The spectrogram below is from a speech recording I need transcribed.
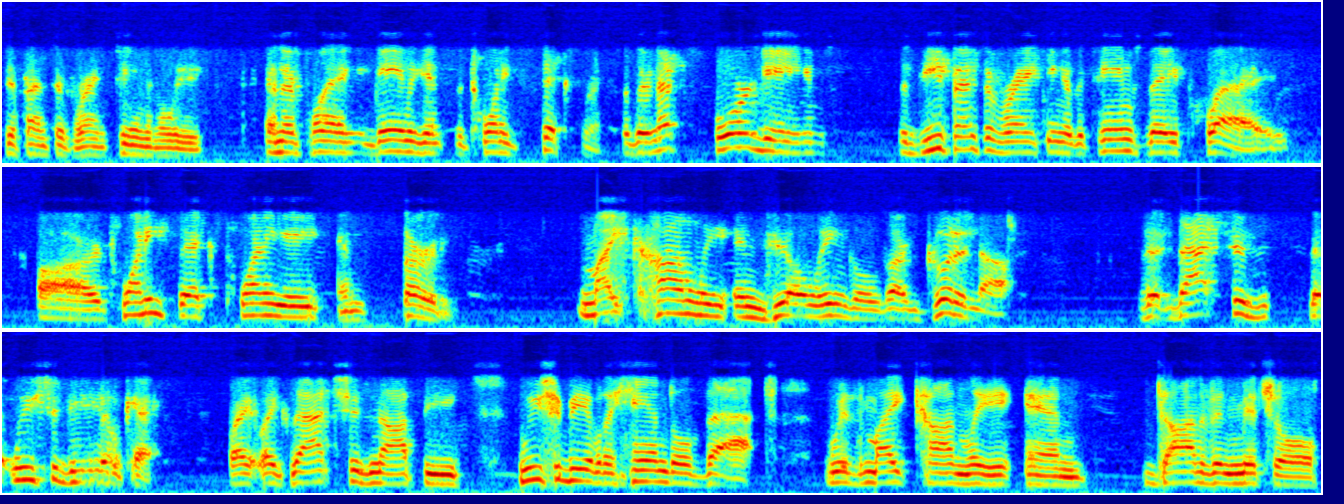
defensive ranked team in the league, and they're playing a game against the 26th ranked. So their next four games, the defensive ranking of the teams they play are 26, 28, and 30. Mike Conley and Joe Ingles are good enough that that should that we should be okay, right? Like that should not be. We should be able to handle that with Mike Conley and Donovan Mitchell.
